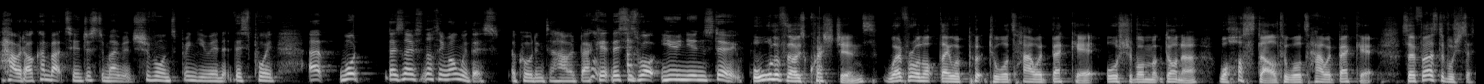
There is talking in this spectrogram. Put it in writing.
Howard, I'll come back to you in just a moment. Siobhan, to bring you in at this point. Uh, what? There's no, nothing wrong with this, according to Howard Beckett. This is what unions do. All of those questions, whether or not they were put towards Howard Beckett or Siobhan McDonagh, were hostile towards Howard Beckett. So first of all, she says,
